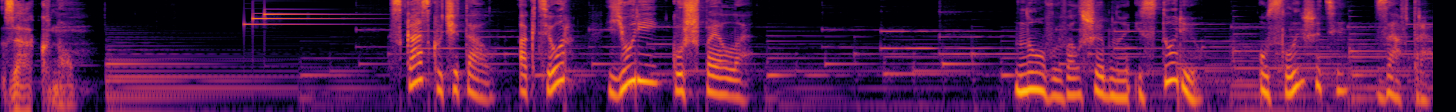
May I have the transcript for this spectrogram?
за окном. Сказку читал актер Юрий Кушпелла. Новую волшебную историю услышите завтра.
